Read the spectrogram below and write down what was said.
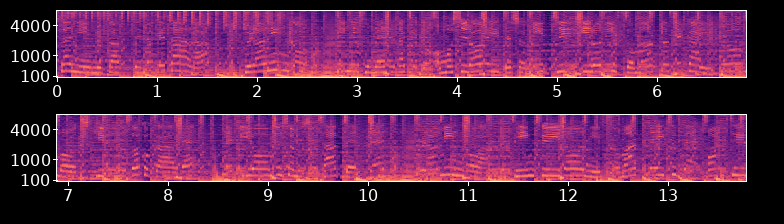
下に向かって曲げたらフラミンゴ意味不明だけど面白いでしょ。虹色に染まった世界。今日も地球のどこかでエビをむしゃむしゃ食べて。フラミンゴはピンク色に染まっていくぜ。12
